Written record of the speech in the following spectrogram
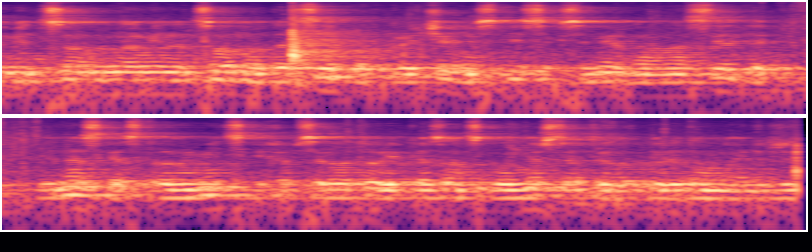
номинационного досье по включению в список всемирного наследия ЮНЕСКО астрономических обсерваторий Казанского университета. Вот передо мной лежит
